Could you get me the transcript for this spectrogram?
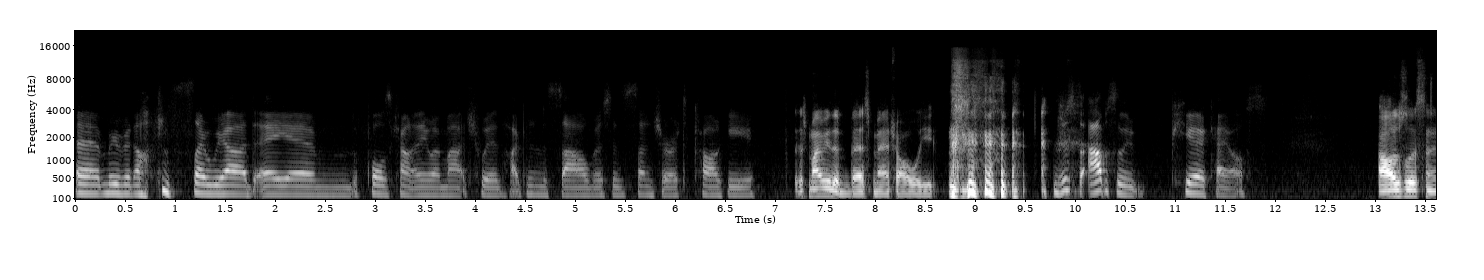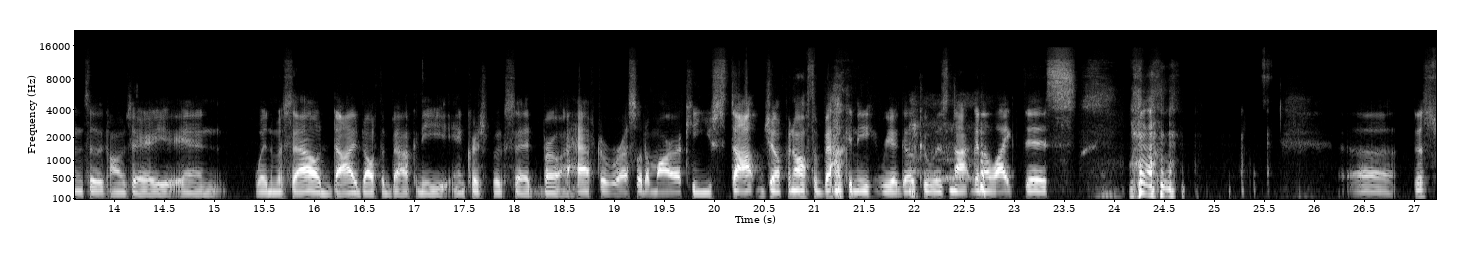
Uh, moving on, so we had a um, Falls Count Anywhere match with Hyper Misao versus Sanshiro Takagi. this might be the best match all week Just absolute pure chaos. I was listening to the commentary and when Misao dived off the balcony and Chris Brooks said, Bro, I have to wrestle tomorrow. Can you stop jumping off the balcony? Ryogoku is not gonna like this. uh, this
